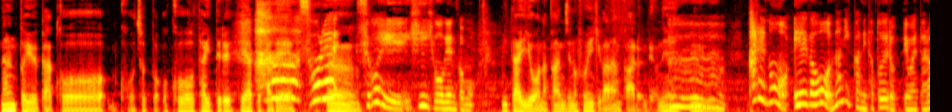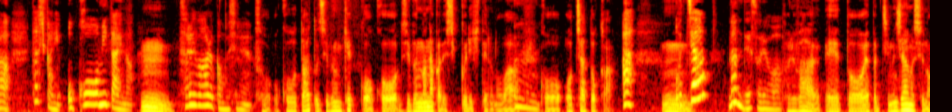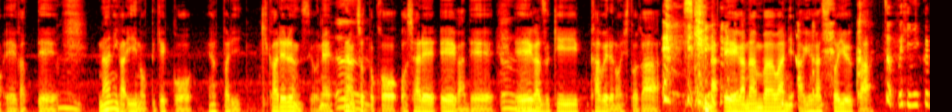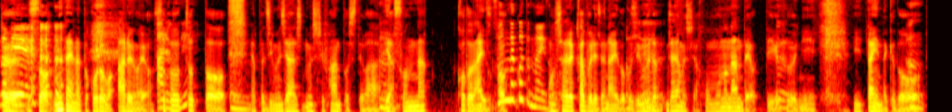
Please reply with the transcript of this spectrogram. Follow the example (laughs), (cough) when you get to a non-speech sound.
なんというかこうこうちょっとお香を焚いてる部屋とかあーそれ、うん。すごい非表現かも、で見たいような感じの雰囲気がなんかあるんだよね。うんうん彼の映画を何かに例えろって言われたら確かにお香みたいなうん。それはあるかもしれん。そうお香とあと自分結構こう自分の中でしっくりきてるのは、うん。こうお茶とか、あ、うん。お茶？なんでそれは、それは、えー、とやっぱジム・ジャームシュの映画って、うん何がいいのって結構やっぱり聞かれるんですよね、うん。なんかちょっとこうおしゃれ映画で、うん。映画好きかぶれの人が好きな映画ナンバーワンに上げがちというか、(laughs) ちょっと皮肉うん、そうみたいなところもあるのよ。ね。そこちょっとうん。やっぱジム・ジャームシュファンとしては、うん。いやそんなことないぞと。そんなことないぞ。おしゃれかぶれじゃないぞと。ジム・ジャームシュは本物なんだよっていうふうに言いたいんだけど、うん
